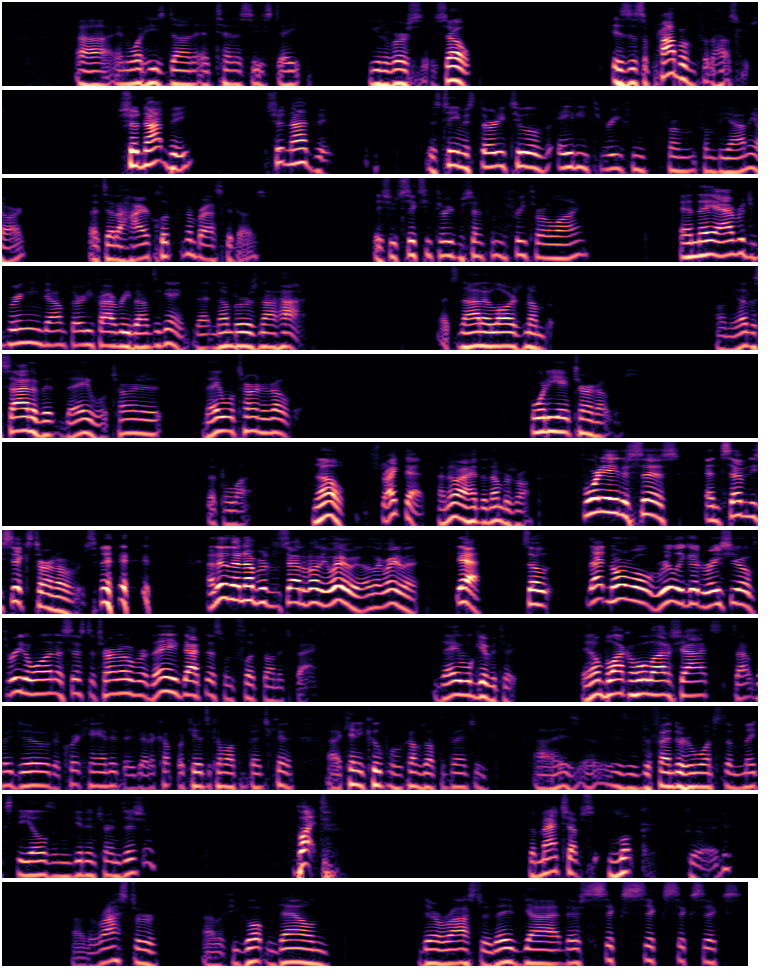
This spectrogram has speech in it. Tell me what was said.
uh, and what he's done at Tennessee State University. So, is this a problem for the Huskers? Should not be. Should not be. This team is 32 of 83 from from from beyond the arc. That's at a higher clip than Nebraska does. They shoot 63% from the free throw line and they average bringing down 35 rebounds a game. That number is not high. That's not a large number. On the other side of it, they will turn it they will turn it over. 48 turnovers. That's a lot. No, strike that. I know I had the numbers wrong. 48 assists and 76 turnovers. I knew that number sounded funny. Wait a minute. I was like, wait a minute. Yeah. So that normal, really good ratio of three to one assist to turnover, they've got this one flipped on its back. They will give it to you. They don't block a whole lot of shots. That's not what they do. They're quick handed. They've got a couple of kids that come off the bench. Kenny, uh, Kenny Cooper, who comes off the bench and uh, is, uh, is a defender who wants to make steals and get in transition. But the matchups look good. Uh, the roster, um, if you go up and down their roster. They've got they're six six six six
